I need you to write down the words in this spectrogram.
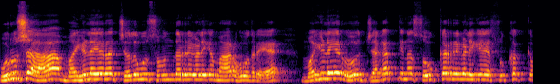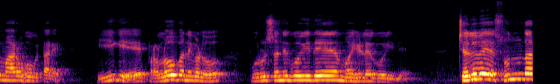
ಪುರುಷ ಮಹಿಳೆಯರ ಚಲುವು ಸೌಂದರ್ಯಗಳಿಗೆ ಮಾರು ಹೋದರೆ ಮಹಿಳೆಯರು ಜಗತ್ತಿನ ಸೌಕರ್ಯಗಳಿಗೆ ಸುಖಕ್ಕೆ ಮಾರು ಹೋಗುತ್ತಾರೆ. ಹೀಗೆ ಪ್ರಲೋಭನೆಗಳು ಪುರುಷನಿಗೂ ಇದೆ, ಮಹಿಳೆಗೂ ಇದೆ. ಚೆಲುವೆ, ಸುಂದರ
